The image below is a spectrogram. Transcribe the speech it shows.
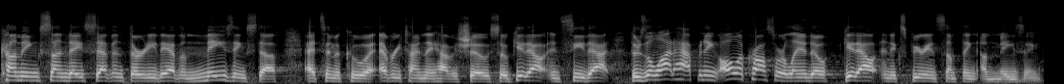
coming Sunday 7:30. They have amazing stuff at Timucua every time they have a show. So get out and see that. There's a lot happening all across Orlando. Get out and experience something amazing.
